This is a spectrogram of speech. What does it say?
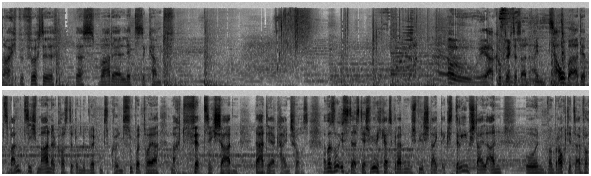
Ah, ich befürchte, das war der letzte Kampf. Oh, ja, guckt euch das an. Ein Zauber, der 20 Mana kostet, um den wirken zu können. Super teuer, macht 40 Schaden. Da hatte er keine Chance. Aber so ist das. Der Schwierigkeitsgrad in dem Spiel steigt extrem steil an. Und man braucht jetzt einfach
